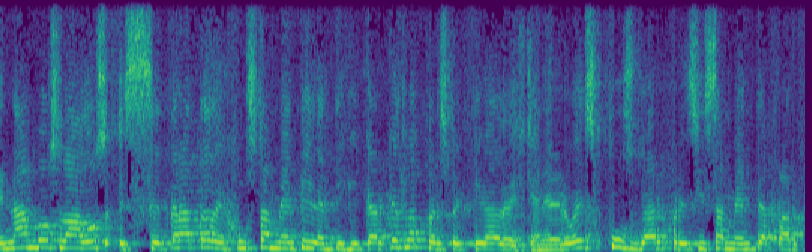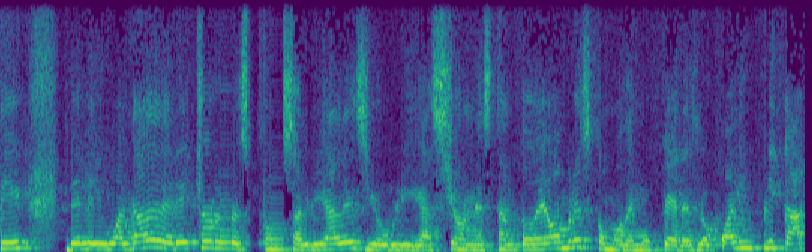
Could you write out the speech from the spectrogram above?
en ambos lados se trata de justamente identificar qué es la perspectiva de género, es juzgar precisamente a partir de la igualdad de derechos, responsabilidades y obligaciones, tanto de hombres como de mujeres, lo cual implica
